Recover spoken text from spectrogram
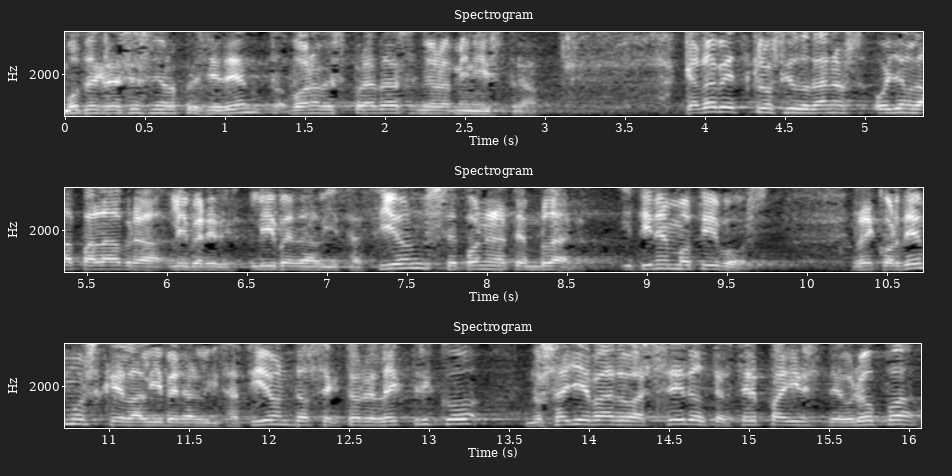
Muchas gracias, señor presidente. Buena vesprada, señora ministra. Cada vez que los ciudadanos oyen la palabra liberalización se ponen a temblar y tienen motivos. Recordemos que la liberalización del sector eléctrico nos ha llevado a ser el tercer país de Europa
